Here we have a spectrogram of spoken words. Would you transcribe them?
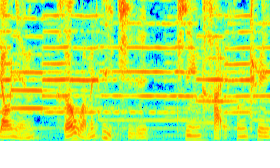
邀您和我们一起听海风吹。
